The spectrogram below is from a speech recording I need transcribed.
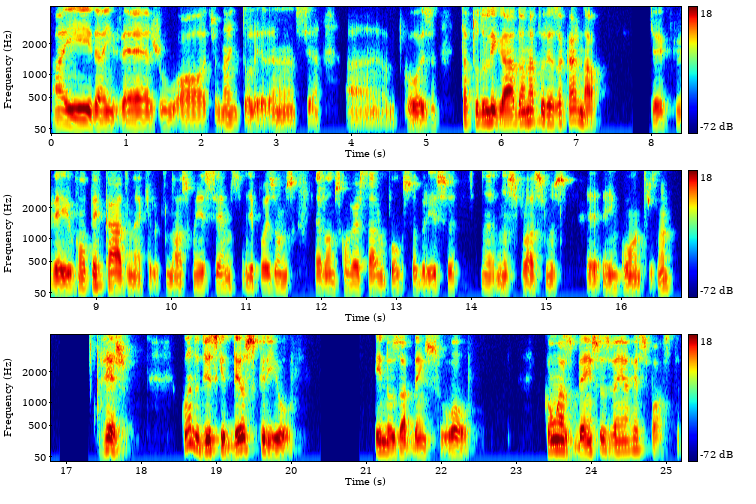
a ira, a inveja, o ódio, né? a intolerância, a coisa, está tudo ligado à natureza carnal, que veio com o pecado, né? aquilo que nós conhecemos, e depois vamos, eh, vamos conversar um pouco sobre isso né? nos próximos eh, encontros. Né? Veja, quando diz que Deus criou e nos abençoou, com as bênçãos vem a resposta.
